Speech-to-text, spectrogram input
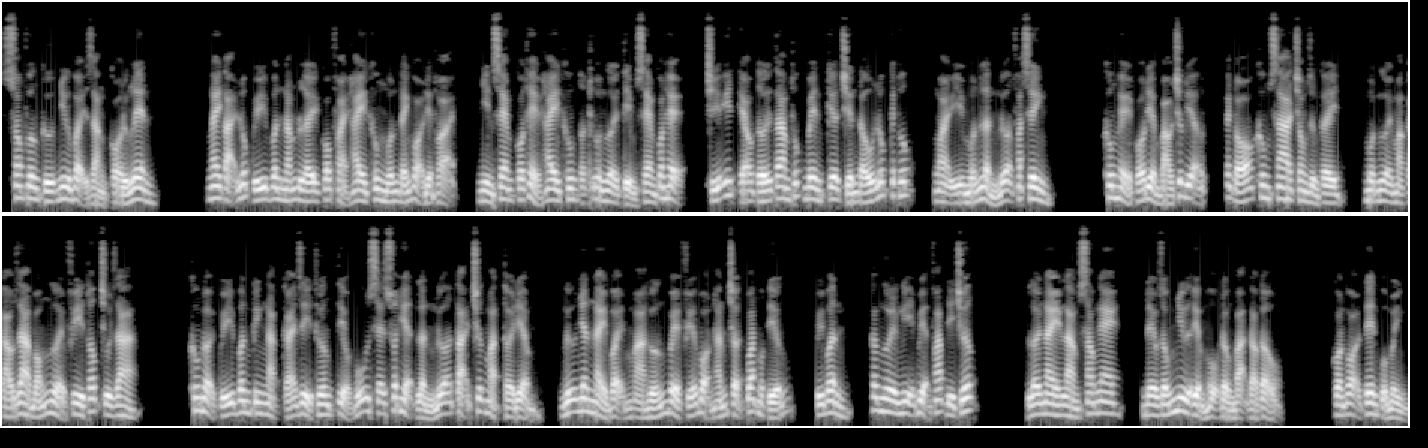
song phương cứ như vậy rằng có đứng lên ngay tại lúc quý vân nắm lấy có phải hay không muốn đánh gọi điện thoại, nhìn xem có thể hay không tật thua người tìm xem quan hệ, chí ít kéo tới tam thúc bên kia chiến đấu lúc kết thúc, ngoài ý muốn lần nữa phát sinh. Không hề có điểm báo trước địa, cách đó không xa trong rừng cây, một người mặc áo da bóng người phi tốc chui ra. Không đợi quý vân kinh ngạc cái gì thương tiểu vũ sẽ xuất hiện lần nữa tại trước mặt thời điểm, nữ nhân này vậy mà hướng về phía bọn hắn trợn quát một tiếng, quý vân, các ngươi nghĩ biện pháp đi trước. Lời này làm sao nghe, đều giống như hiểm hộ đồng bạn đào tẩu. Còn gọi tên của mình.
